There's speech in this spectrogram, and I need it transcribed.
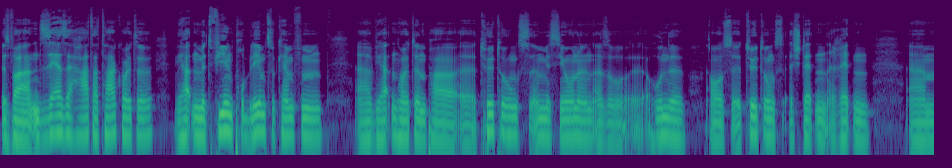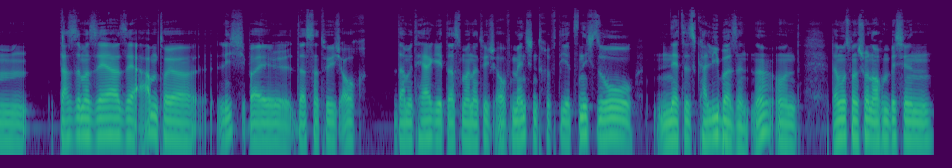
Es war ein sehr, sehr harter Tag heute. Wir hatten mit vielen Problemen zu kämpfen. Äh, wir hatten heute ein paar äh, Tötungsmissionen, also äh, Hunde aus Tötungsstätten retten. Ähm, das ist immer sehr, sehr abenteuerlich, weil das natürlich auch damit hergeht, dass man natürlich auf Menschen trifft, die jetzt nicht so nettes Kaliber sind. Ne? Und da muss man schon auch ein bisschen,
